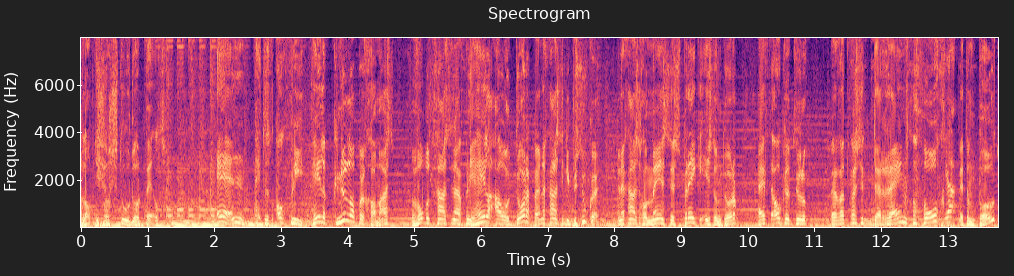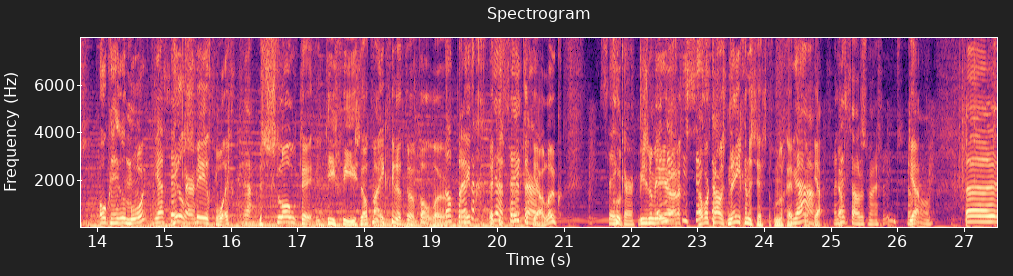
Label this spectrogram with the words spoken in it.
Loopt hij zo stoer door het beeld. En hij doet ook van die hele knullenprogramma's. Bijvoorbeeld gaan ze naar van die hele oude dorpen. En dan gaan ze die bezoeken. En dan gaan ze gewoon mensen spreken in zo'n dorp. Hij heeft ook natuurlijk... eh, wat was het? De Rijn gevolgd. Met een boot. Ook heel mooi. Ja, zeker. Heel sfeervol. Echt Ja. slow te- tv is dat. Maar ik vind het eh, wel... eh, Wel prettig. Het Ja, is prettig, zeker. Ja, leuk. Zeker. Goed, wie is er nog meer In jarig? 1960? Hij wordt trouwens 69, om nog even te Ja, zeggen. Ja, en ja. net zouden ze mijn vriend. Ja. Oh. Eh,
